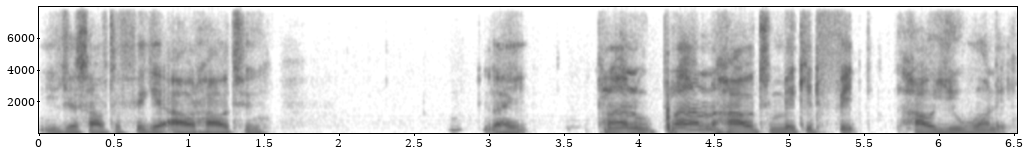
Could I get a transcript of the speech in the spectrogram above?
You just have to figure out how to like plan plan how to make it fit how you want it.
